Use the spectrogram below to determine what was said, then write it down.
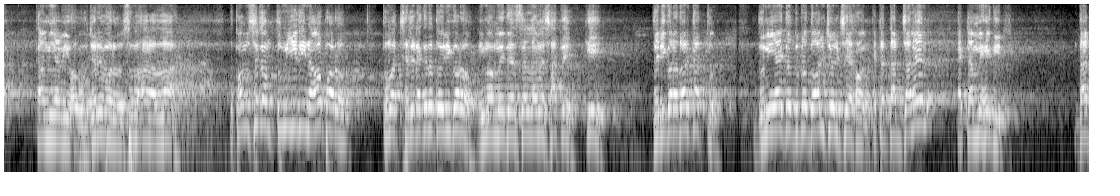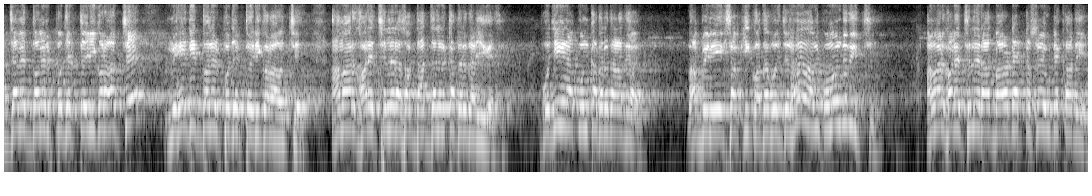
কামিয়াবি হব। জোরে বলুন সুবহান আল্লাহ কমসে কম তুমি যদি নাও পারো, তোমার ছেলেটাকে তো তৈরি করো, ইমাম মেদের সাল্লামের সাথে। কি? তৈরি করা দরকার তো? দুনিয়ায় তো দুটো দল চলছে এখন, একটা দাজ্জালের, একটা মেহেদির। দাজ্জালের দলের প্রজেক্ট তৈরি করা হচ্ছে মেহেদির দলের প্রজেক্ট তৈরি করা হচ্ছে। আমার ঘরের ছেলেরা সব দাজ্জালের কাতারে দাঁড়িয়ে গেছে। বুঝি না কোন কাতারে দাঁড়াতে হয়। ভাববেন, এই সব কি কথা বলছেন? হ্যাঁ আমি প্রমাণ তো দিচ্ছি। আমার ঘরের ছেলে রাত বারোটা একটার সময় উঠে কাঁদে।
